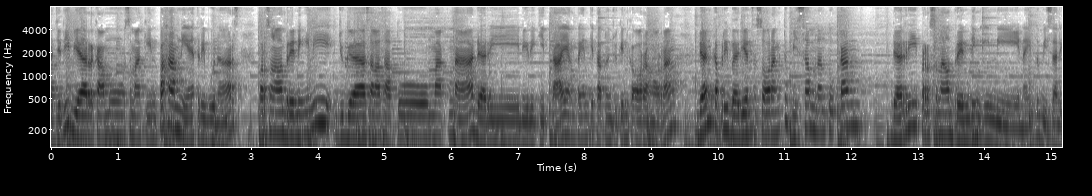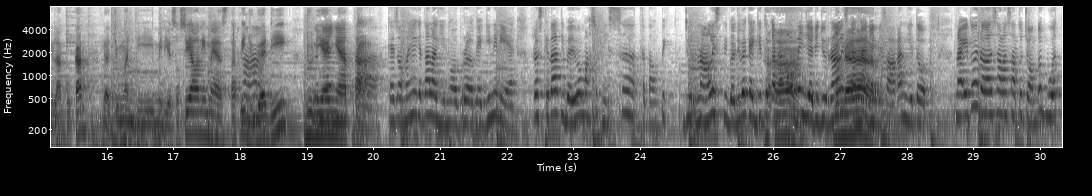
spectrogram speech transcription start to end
eh, jadi biar kamu semakin paham nih ya Tribuners, personal branding ini juga salah satu makna dari diri kita yang pengen kita tunjukin ke orang-orang dan kepribadian seseorang itu bisa menentukan dari personal branding ini. Nah, itu bisa dilakukan nggak cuma di media sosial nih, Mes, tapi Ha-ha. juga di dunia, nyata. Kayak contohnya kita lagi ngobrol kayak gini nih ya. Terus kita tiba-tiba masuk nih set ke topik jurnalis tiba-tiba kayak gitu karena kamu pengen jadi jurnalis kan Benar. tadi misalkan gitu. Nah, itu adalah salah satu contoh buat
